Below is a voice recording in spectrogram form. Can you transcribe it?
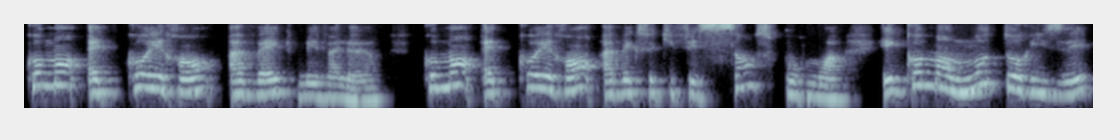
comment être cohérent avec mes valeurs, comment être cohérent avec ce qui fait sens pour moi? Et comment m'autoriser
